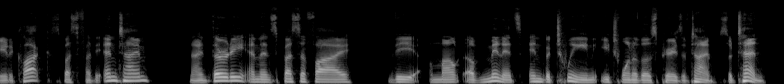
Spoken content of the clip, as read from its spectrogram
8 o'clock, specify the end time, 9.30, and then specify the amount of minutes in between each one of those periods of time. So 10.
